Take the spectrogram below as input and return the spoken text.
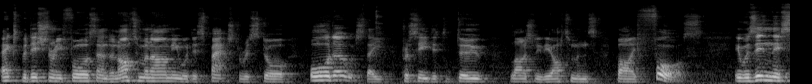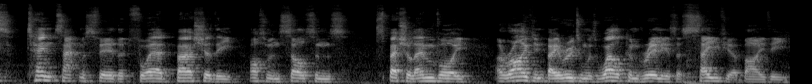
expeditionary force and an Ottoman army were dispatched to restore order, which they proceeded to do, largely the Ottomans, by force. It was in this tense atmosphere that Fuad Pasha, the Ottoman Sultan's special envoy, arrived in Beirut and was welcomed really as a saviour by the,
